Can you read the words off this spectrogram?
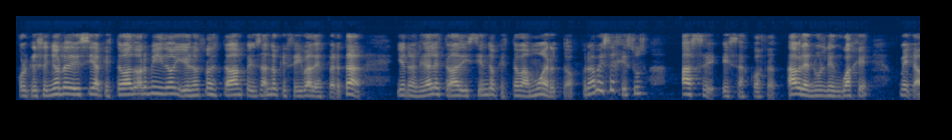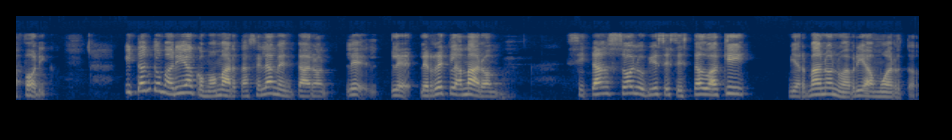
porque el Señor le decía que estaba dormido y los otros estaban pensando que se iba a despertar, y en realidad le estaba diciendo que estaba muerto. Pero a veces Jesús hace esas cosas, habla en un lenguaje metafórico. Y tanto María como Marta se lamentaron, le, reclamaron, si tan solo hubieses estado aquí, mi hermano no habría muerto.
